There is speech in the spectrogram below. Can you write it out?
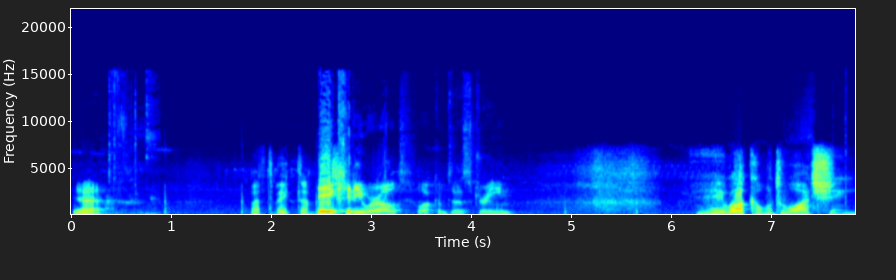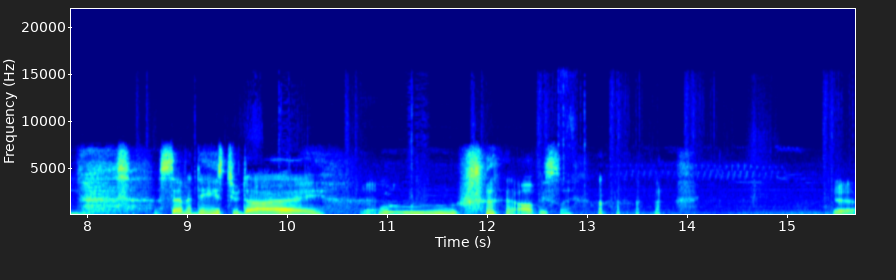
Yeah. I have to make them. Hey, Kitty World, welcome to the stream. Hey, welcome to watching Seven Days to Die. Yeah. Woo! Obviously. Yeah.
